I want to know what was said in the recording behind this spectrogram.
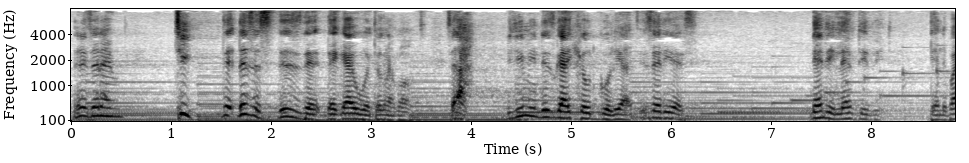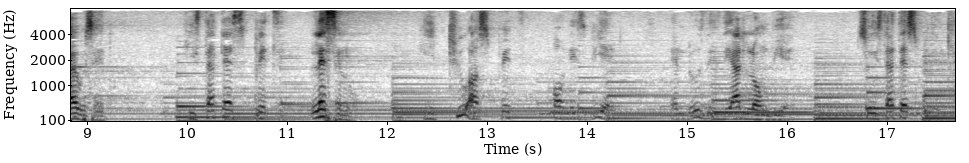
Then he said, um, this is this is the, the guy we were talking about. He said, Ah, did you mean this guy killed Goliath? He said, Yes. Then they left David. Then the Bible said, he started spitting. Listen, he threw a spit on his beard. And those days they had long beard. So he started spitting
